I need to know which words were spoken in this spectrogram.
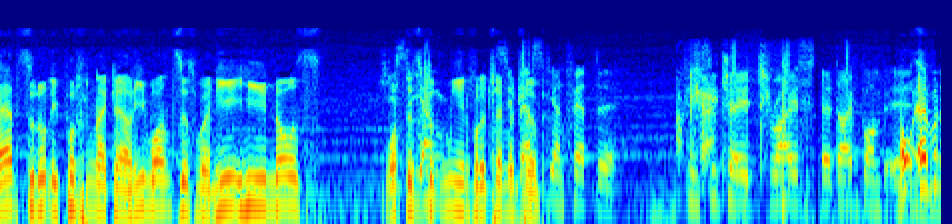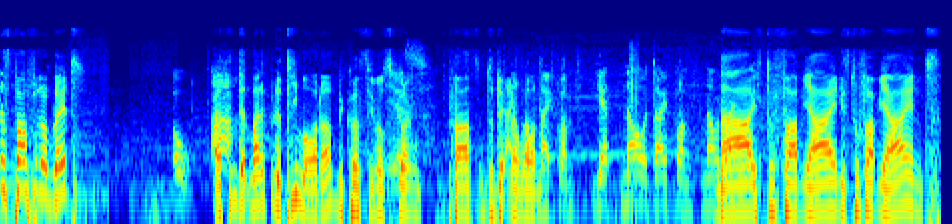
absolutely pushing like hell. He wants this win. He he knows what He's the this could mean for the championship. Sebastian Vettel. I think Okay. CJ tries a dive bomb in. Oh, Evan is past Shadow Blade. Oh, I Ah. think that might have been a team order because he was Yes. going past into dive bomb, 1. dive bomb. Yet no dive bomb. No Nah, he's too far behind. He's too far behind.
